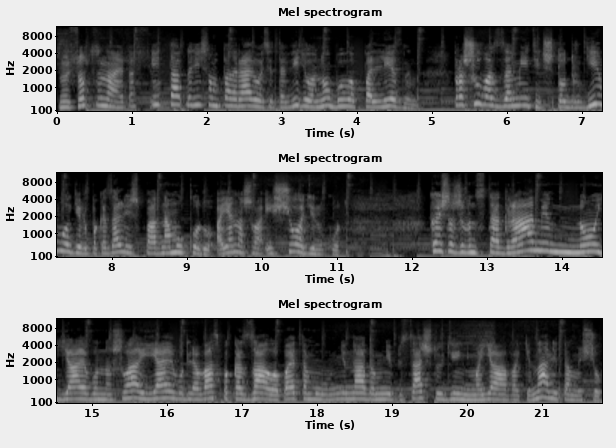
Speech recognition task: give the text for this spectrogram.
Ну и, собственно, это все. Итак, надеюсь, вам понравилось это видео, оно было полезным. Прошу вас заметить, что другие блогеры показали лишь по одному коду, а я нашла еще один код. Конечно же в инстаграме, но я его нашла и я его для вас показала, поэтому не надо мне писать, что идея не моя, Вакина или там еще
